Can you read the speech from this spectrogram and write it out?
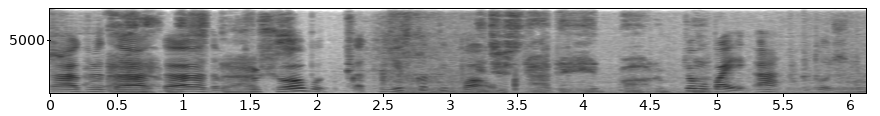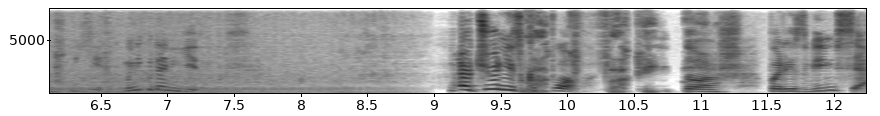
Как же так, Адам? Трущобы? Как низко ты пал. Что, мы поедем? А, точно, мы же не едем. Мы никуда не едем. А чё низко пал? Что ж, порезвимся.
